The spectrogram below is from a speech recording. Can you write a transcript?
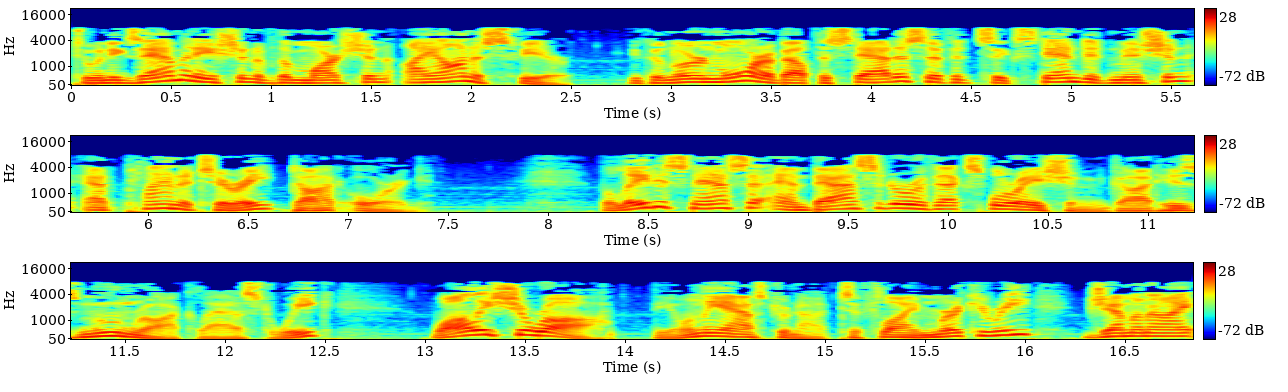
to an examination of the Martian ionosphere. You can learn more about the status of its extended mission at planetary.org. The latest NASA ambassador of exploration got his moon rock last week. Wally Schirra, the only astronaut to fly Mercury, Gemini,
